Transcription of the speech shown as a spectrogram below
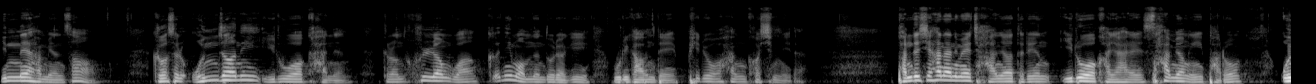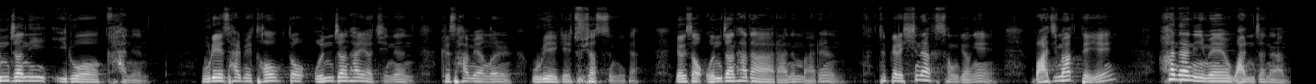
인내하면서 그것을 온전히 이루어 가는 그런 훈련과 끊임없는 노력이 우리 가운데 필요한 것입니다. 반드시 하나님의 자녀들은 이루어 가야 할 사명이 바로 온전히 이루어 가는 우리의 삶이 더욱더 온전하여지는 그 사명을 우리에게 주셨습니다. 여기서 온전하다라는 말은 특별히 신학 성경에 마지막 때에 하나님의 완전함,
